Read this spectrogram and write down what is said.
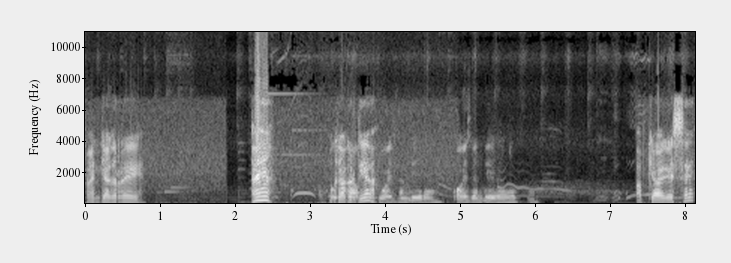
ओ शिट मैन क्या कर रहे? हैं? हैं आपको- क्या कर दिया? पॉइजन दे रहा है पॉइजन दे रहा है आपको। अब क्या होगा इससे?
